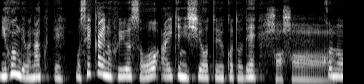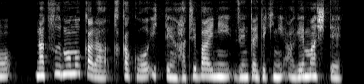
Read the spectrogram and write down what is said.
日本ではなくて、もう世界の富裕層を相手にしようということで、はは。この夏物から価格を1.8倍に全体的に上げまして、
